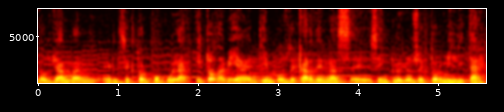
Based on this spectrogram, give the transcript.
los llaman el sector popular y todavía en tiempos de Cárdenas eh, se incluye un sector militar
